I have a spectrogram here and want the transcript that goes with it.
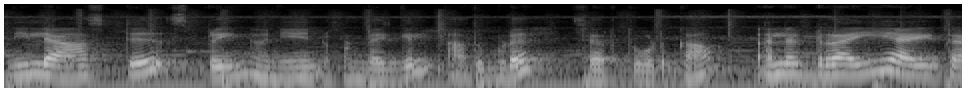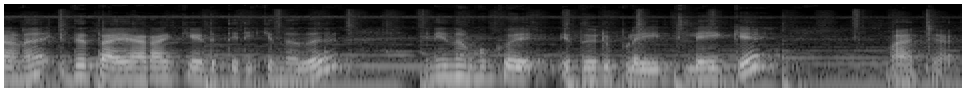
ഇനി ലാസ്റ്റ് സ്പ്രിംഗ് ഒനിയൻ ഉണ്ടെങ്കിൽ അതും കൂടെ ചേർത്ത് കൊടുക്കാം. നല്ല ഡ്രൈ ആയിട്ടാണ് ഇത് തയ്യാറാക്കി എടുത്തിരിക്കുന്നത്. ഇനി നമുക്ക് ഇതൊരു പ്ലേറ്റിലേക്ക് മാറ്റാം.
